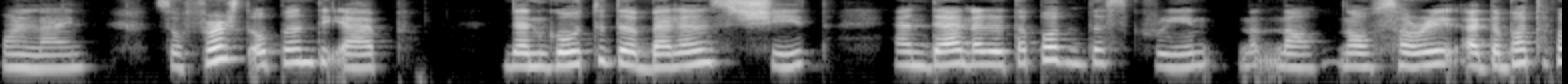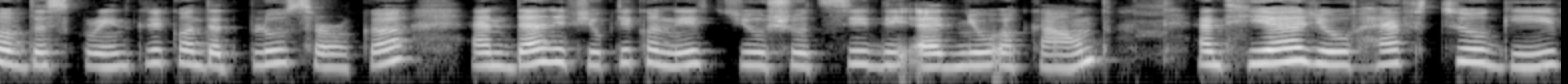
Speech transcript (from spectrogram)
online. So first open the app, then go to the balance sheet and then at the top of the screen no no sorry at the bottom of the screen click on that blue circle. And then if you click on it you should see the add new account. And here you have to give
